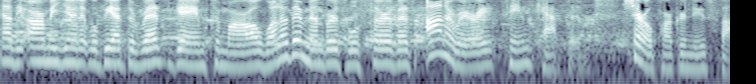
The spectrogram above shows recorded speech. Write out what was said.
Now, the Army unit will be at the Reds game tomorrow. One of their members will serve as honorary team captain. Cheryl Parker, News 5.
